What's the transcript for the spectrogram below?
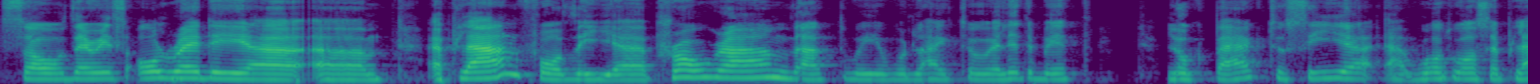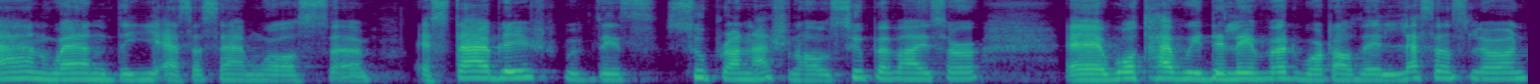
So there is already a, um, a plan for the program that we would like to a little bit look back to see uh, uh, what was the plan when the SSM was uh, established with this supranational supervisor. Uh, What have we delivered? What are the lessons learned?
